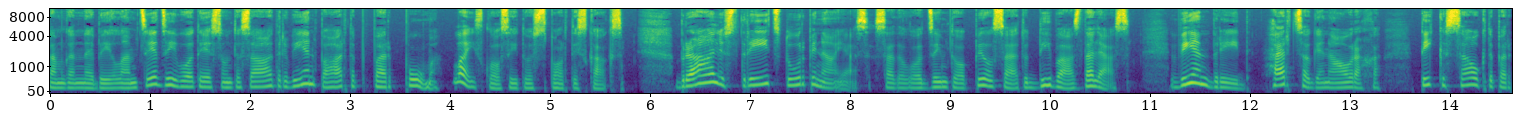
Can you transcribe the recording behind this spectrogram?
kam gan nebija lemts iedzīvoties, un tas ātri vien pārtapa par puma, lai izklausītos sportiskāks. Brāļu strīds turpinājās, sadalot dzimto pilsētu divās daļās. Vienbrīd Hercogenauraha tika saukta par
